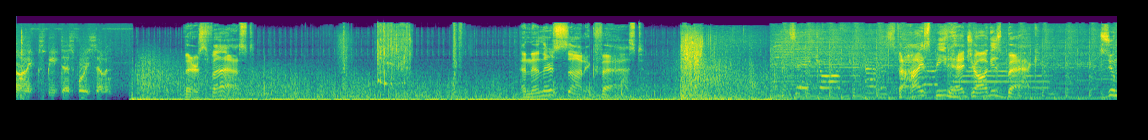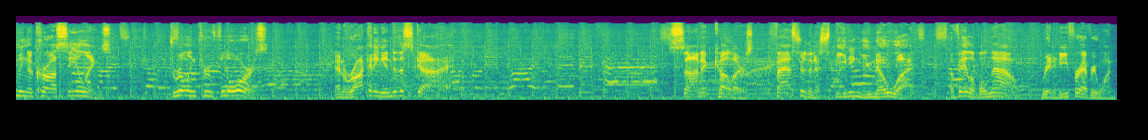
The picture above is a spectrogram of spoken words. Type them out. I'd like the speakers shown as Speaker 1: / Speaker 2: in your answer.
Speaker 1: Sonic, speed test 47.
Speaker 2: There's Fast. And then there's Sonic Fast. The high speed hedgehog is back, zooming across ceilings, drilling through floors, and rocketing into the sky. Sonic Colors, faster than a speeding you know what. Available now. Rated E for everyone.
